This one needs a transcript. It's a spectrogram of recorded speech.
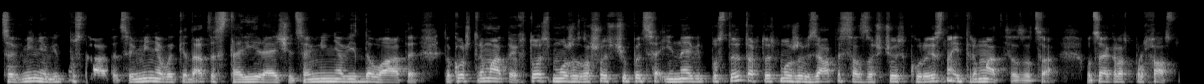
це вміння відпускати, це вміння викидати старі речі, це вміння віддавати. Також тримати. Хтось може за щось чупитися і не відпустити, а хтось може взятися за щось корисне і триматися за це. Оце якраз про хасту.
